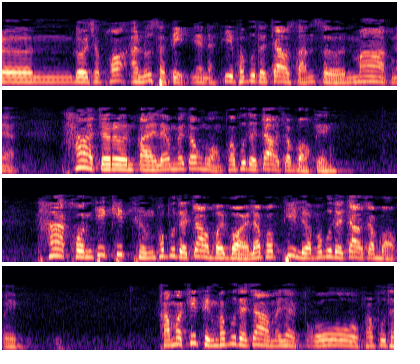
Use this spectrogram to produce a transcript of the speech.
ริญโดยเฉพาะอนุสติเนี่ยนะที่พระพุทธเจ้าสรรเสริญมากเนี่ย ถ้าเจริญไปแล้วไม่ต้องห่วงพระพุทธเจ้าจะบอกเอง ถ้าคนที่คิดถึงพระพุทธเจ้าบ่อยๆ แล้วพบที่เหลือพระพุทธเจ้าจะบอกเองคำว่าคิดถึงพระพุทธเจ้าไม่ใช่โอ้ พระพุทธ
